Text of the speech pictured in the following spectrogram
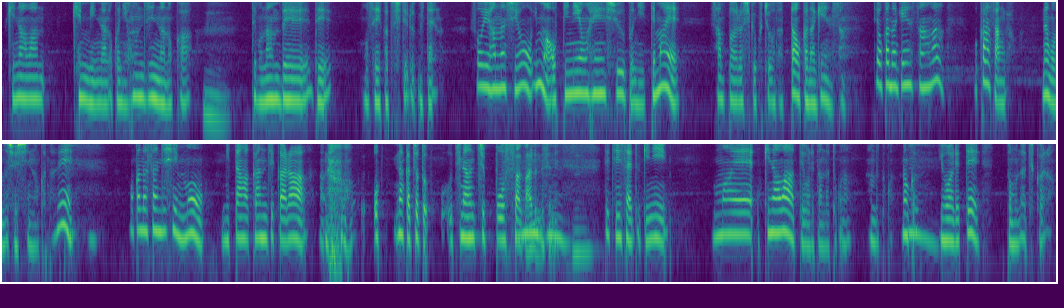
沖縄県民なのか日本人なのか、でも南米でもう生活してるみたいな。そういう話を今、オピニオン編集部に行って前、サンパウロ支局長だった岡田源さん。で、岡田源さんは、お母さんが名護の出身の方で、岡田さん自身も見た感じから、あの、おなんかちょっと、うちなんちゅっぽさがあるんですよね。で、小さい時に、お前、沖縄って言われたんだったかな。なんだったか。ななんか言われて、友達から、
